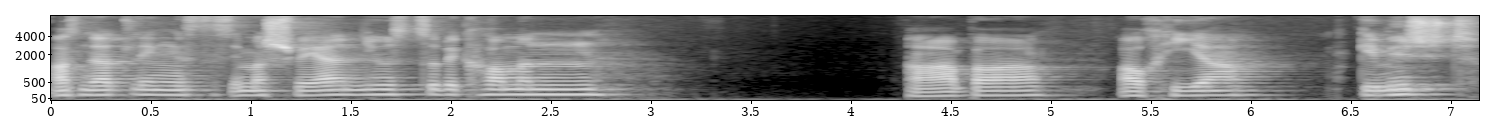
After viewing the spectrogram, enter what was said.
Aus Nördlingen ist es immer schwer, News zu bekommen, aber auch hier gemischt.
